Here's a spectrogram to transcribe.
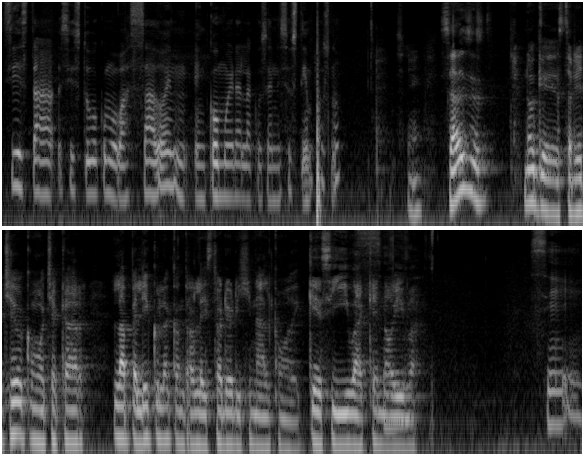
sí, está, sí estuvo como basado en, en cómo era la cosa en esos tiempos, ¿no? Sí. ¿Sabes? No, que estaría chido como checar la película contra la historia original, como de qué sí iba, qué no iba. Sí.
